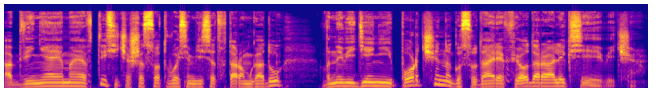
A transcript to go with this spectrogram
обвиняемая в 1682 году в наведении порчи на государя Федора Алексеевича.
